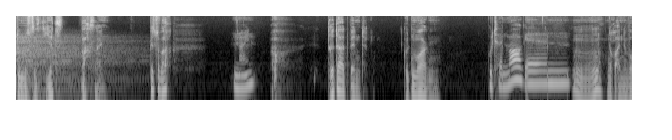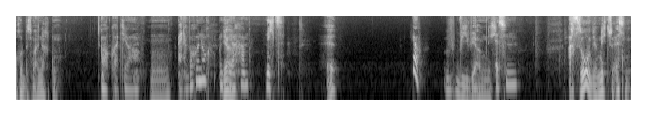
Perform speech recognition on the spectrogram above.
Du müsstest jetzt wach sein. Bist du wach? Nein. Dritter Advent. Guten Morgen. Guten Morgen. Mhm, noch eine Woche bis Weihnachten. Oh Gott, ja. Mhm. Eine Woche noch und Ja. wir haben nichts. Hä? Ja, Wie, wir haben nichts? Essen. Ach so, wir haben nichts zu essen.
